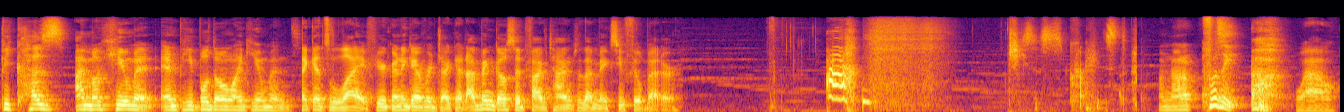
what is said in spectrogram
Because I'm a human and people don't like humans. Like it's life, you're gonna get rejected. I've been ghosted five times so that makes you feel better. I'm not a pussy. Ugh. Wow,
